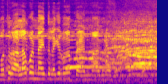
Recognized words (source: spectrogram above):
मथुर आला पण नाही तर लगेच बघा पॅन माग मागे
